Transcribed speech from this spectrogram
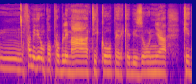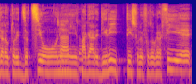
Mm, fammi dire un po' problematico perché bisogna chiedere autorizzazioni, certo. pagare diritti sulle fotografie,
